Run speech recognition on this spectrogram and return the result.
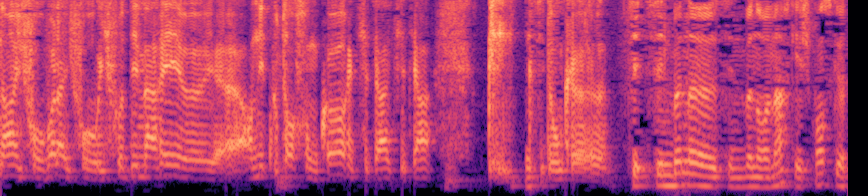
Non, il faut voilà, il faut il faut démarrer en écoutant son corps, etc., etc. Donc C'est une bonne, c'est une bonne remarque et je pense que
